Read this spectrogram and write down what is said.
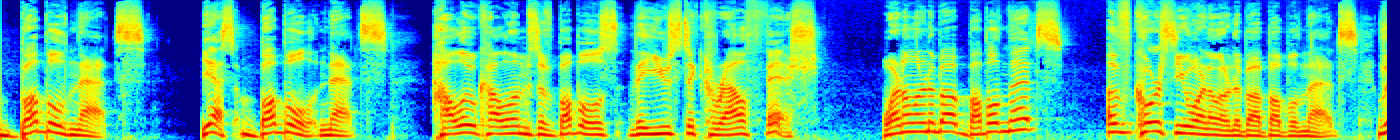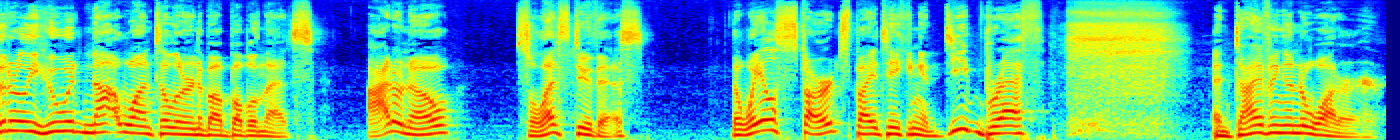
Bubble nets. Yes, bubble nets hollow columns of bubbles they use to corral fish. Want to learn about bubble nets? Of course, you want to learn about bubble nets. Literally, who would not want to learn about bubble nets? I don't know. So let's do this. The whale starts by taking a deep breath and diving underwater.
